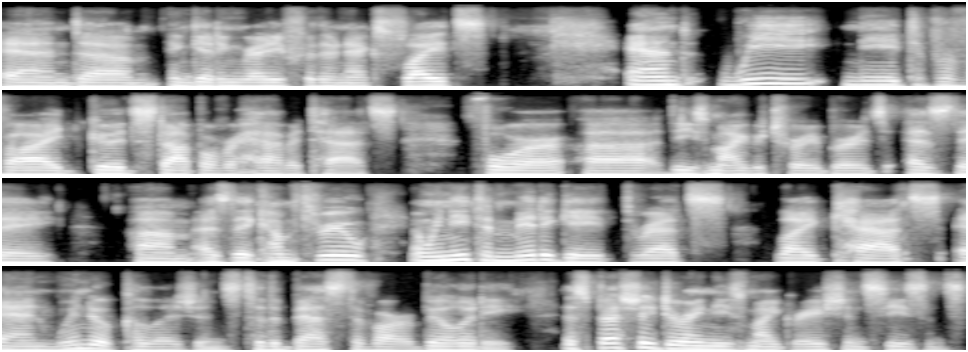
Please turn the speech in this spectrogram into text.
and, um, and getting ready for their next flights. And we need to provide good stopover habitats for uh, these migratory birds as they, um, as they come through. And we need to mitigate threats like cats and window collisions to the best of our ability, especially during these migration seasons.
